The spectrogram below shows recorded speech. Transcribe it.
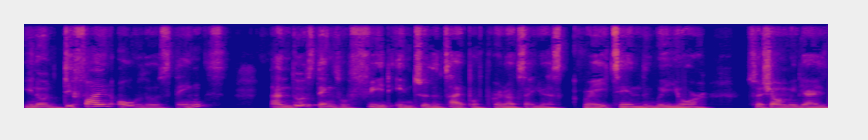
You know, define all those things, and those things will feed into the type of products that you're creating, the way your social media is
